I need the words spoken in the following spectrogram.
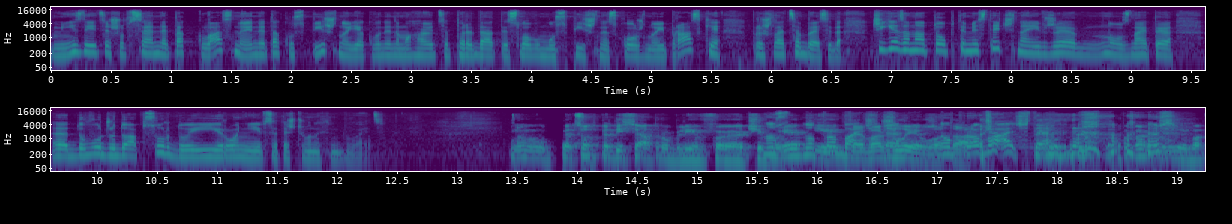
мені здається, що все не так класно і не так успішно, як вони намагаються передати словом успішне з кожної праски. Прийшла ця бесіда. Чи є занадто оптимістична і вже ну знаєте, доводжу до абсурду і іронії все те, що у них відбувається? Ну, 550 рублів чебуреки. Ну, ну, пробачте. Це важливо, Ну так. пробачте. Важливо.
